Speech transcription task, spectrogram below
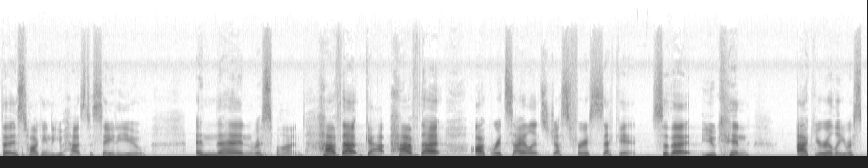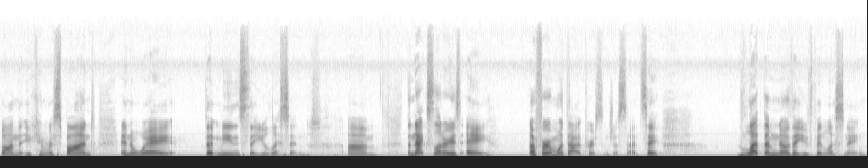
that is talking to you has to say to you, and then respond. Have that gap, have that awkward silence just for a second so that you can accurately respond, that you can respond in a way that means that you listened. Um, the next letter is A. Affirm what that person just said. Say, let them know that you've been listening.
